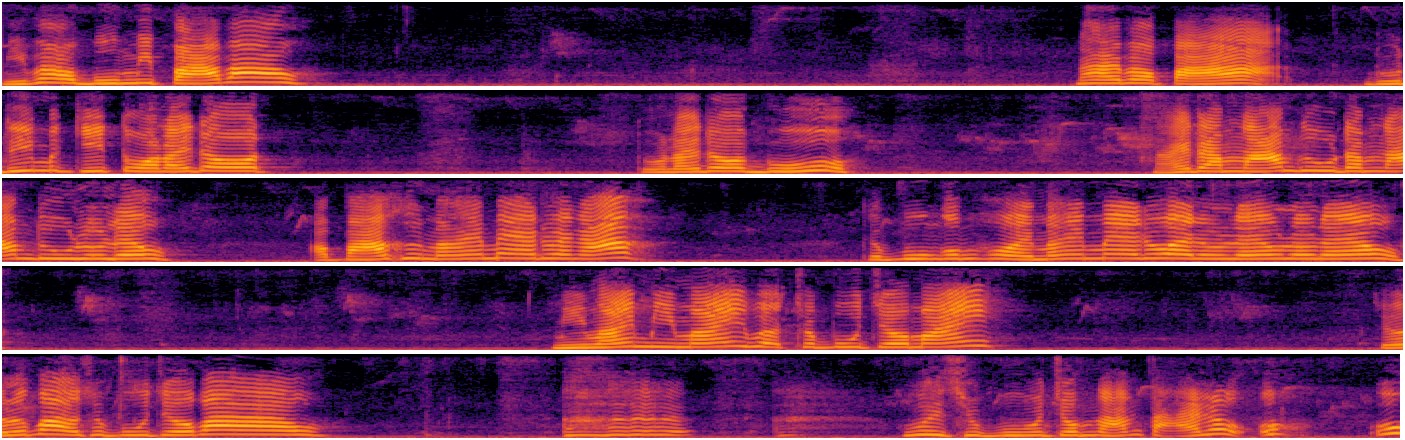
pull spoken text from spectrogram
มีเปล่าบูมมีปลาเปล่าได้เปล่าปลาดูดิเมื่อกี้ตัวอะไรโดด ตัวอะไรโดดบู ไหนดำน้ำดูดำน้ำดูเร็วๆ เอาปลาขึ้นมาให้แม่ด้วยนะกระบูงกำหอยมาให้แม่ด้วยเร็วๆเร็วๆมีไหมมีไหมชบูเจอไหมเจอหรือเปล่าชบูเจอเปล่าเฮ้ยชบูมันจมน้ำตายแล้วโอ้โอ้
